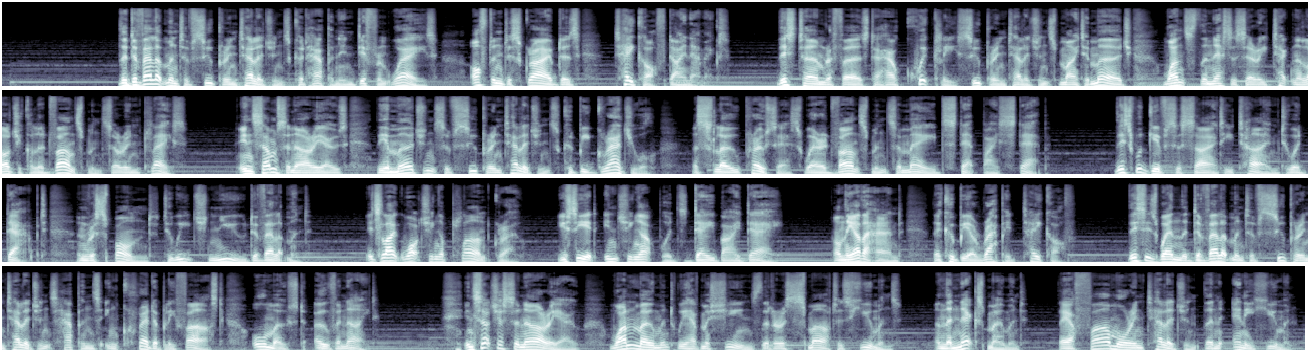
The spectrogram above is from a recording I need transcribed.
The development of superintelligence could happen in different ways, often described as takeoff dynamics. This term refers to how quickly superintelligence might emerge once the necessary technological advancements are in place. In some scenarios, the emergence of superintelligence could be gradual a slow process where advancements are made step by step. This would give society time to adapt and respond to each new development. It's like watching a plant grow. You see it inching upwards day by day. On the other hand, there could be a rapid takeoff. This is when the development of superintelligence happens incredibly fast, almost overnight. In such a scenario, one moment we have machines that are as smart as humans, and the next moment they are far more intelligent than any human.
